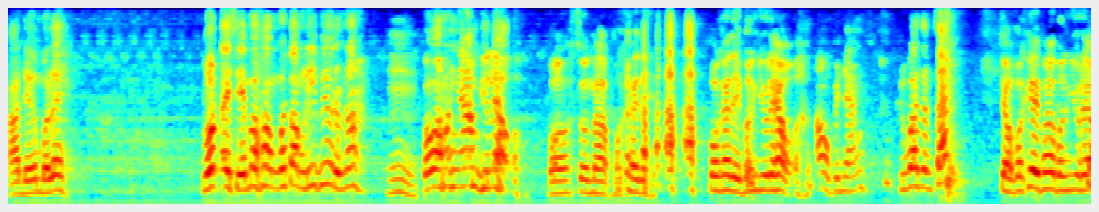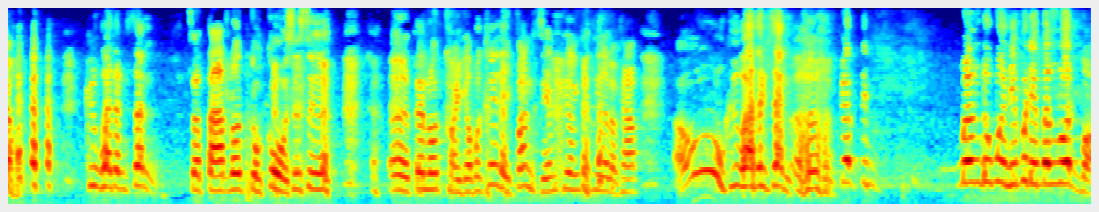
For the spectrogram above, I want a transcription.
อ่าเดิมหมดเลยรถไอเสียมาห้องก็ต้องรีวิวหรอกเนาะอืมเพราะว่ามันงามอยู่แล้ว บอส่วนมากบ่เคยได้บ่เคยได้เบิ่งอยู่แล้ว เอ้าเป็นหยัง คือว่าจังสั้นเจ้าบ่เคยพาเบิ่งอยู่แล้ว คือว่าจังสั้นสตาร์ทรถโกโก้ซื่อๆเออแต่รถข่อยก็บ่เคยได้ฟังเสียงเครื่องจักเทื่อหรอกครับ เอ้าคือว่าจังสั้นก็ติเบิ้งทุกมือนี้ไม่ได้เบิ้งรถบ่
